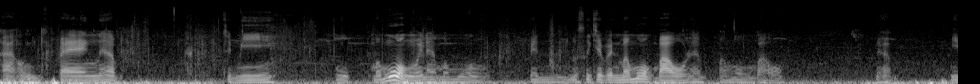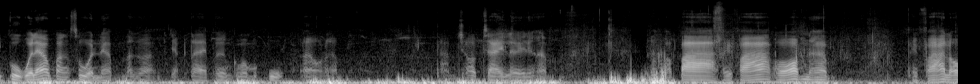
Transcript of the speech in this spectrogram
ข้างของแปลงนะครับ จะมีปลูกมะม่วงไว้นะมะม่วง เป็นรู้สึกจะเป็นมะม่วงเบานะครับ มะม่วงเบา นะครับ มีปลูกไว้แล้วบางส่วนนะครับ แล้วก็อยากได้เพิ่มก็มาปลูกเอานะครับ ตามชอบใจเลยนะครับประปาไฟฟ้าพร้อมนะครับ ไฟฟ้ารอ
